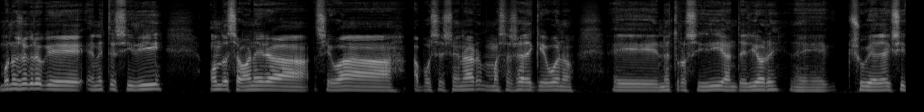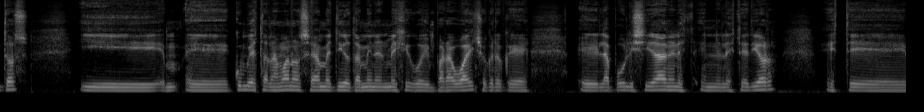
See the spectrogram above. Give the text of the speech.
Bueno, yo creo que en este CD Onda Sabanera se va a posesionar, más allá de que, bueno, eh, nuestros CD anteriores, eh, Lluvia de Éxitos y eh, Cumbia hasta las manos, se ha metido también en México y en Paraguay. Yo creo que eh, la publicidad en el, en el exterior este,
